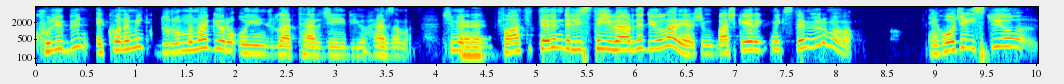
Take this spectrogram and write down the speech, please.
kulübün ekonomik durumuna göre oyuncular tercih ediyor her zaman. Şimdi evet. Fatih Terim de listeyi verdi diyorlar ya. Şimdi başka yere gitmek istemiyorum ama. E, hoca istiyor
